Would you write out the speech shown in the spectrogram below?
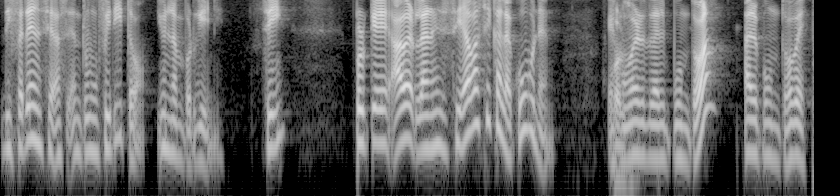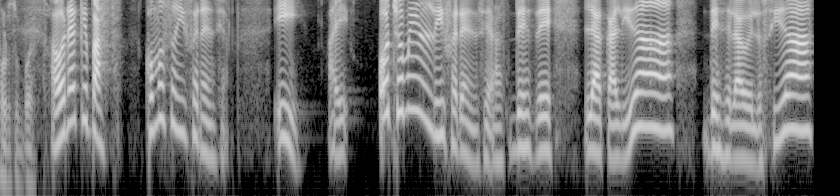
diferencias entre un Fitito y un Lamborghini. ¿Sí? Porque, a ver, la necesidad básica la cubren. Es Por mover del punto A al punto B. por supuesto. Ahora, ¿qué pasa? ¿Cómo se diferencian? Y hay 8.000 diferencias, desde la calidad, desde la velocidad,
